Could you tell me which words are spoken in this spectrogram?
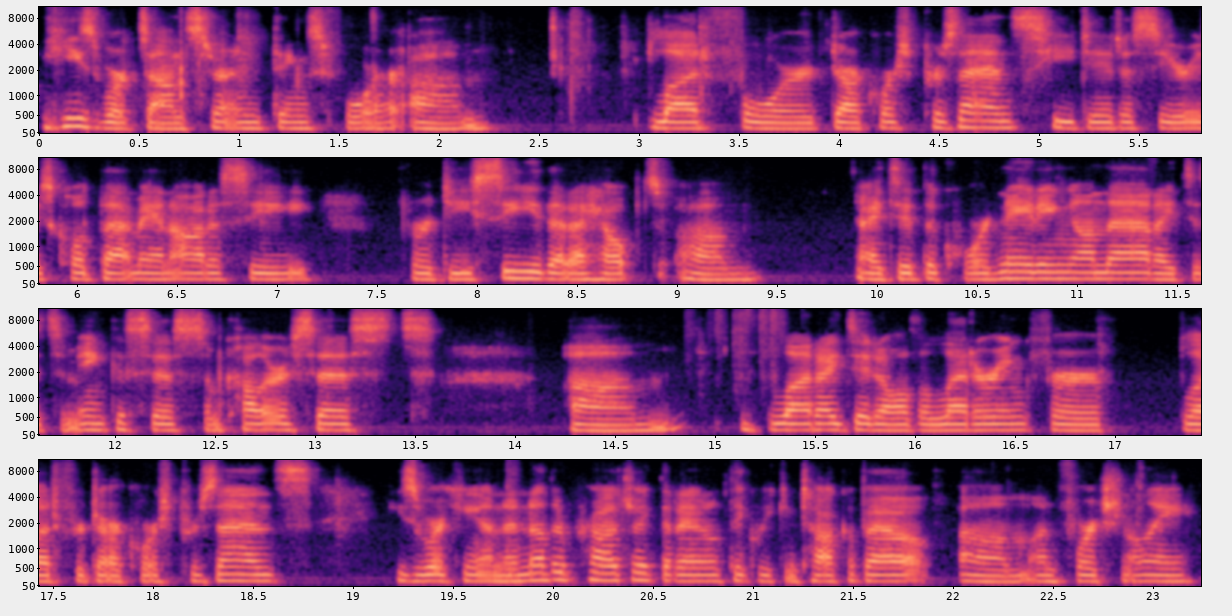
he's worked on, certain things for um, Blood for Dark Horse Presents. He did a series called Batman Odyssey for DC that I helped. Um, I did the coordinating on that. I did some ink assists, some color assists. Um, Blood, I did all the lettering for Blood for Dark Horse Presents. He's working on another project that I don't think we can talk about, um, unfortunately.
